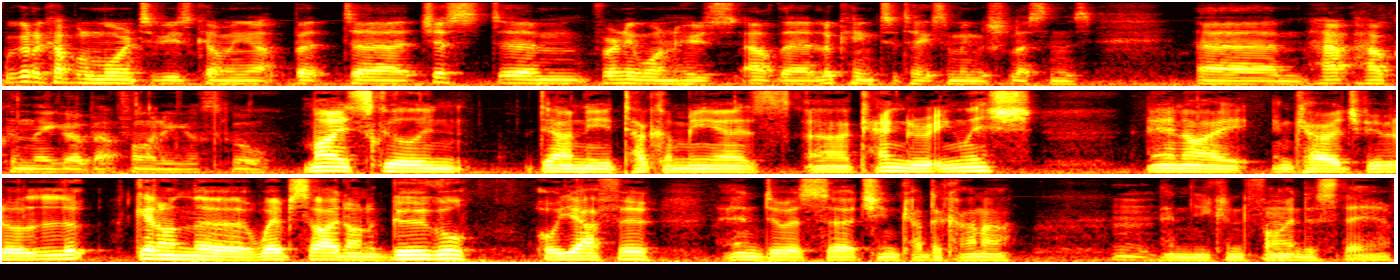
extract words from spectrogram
we've got a couple more interviews coming up, but uh, just um, for anyone who's out there looking to take some English lessons, um, how, how can they go about finding your school? My school in down near Takamiya is uh, Kangaroo English, and I encourage people to look get on the website on Google or Yahoo and do a search in katakana, and you can find us there.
